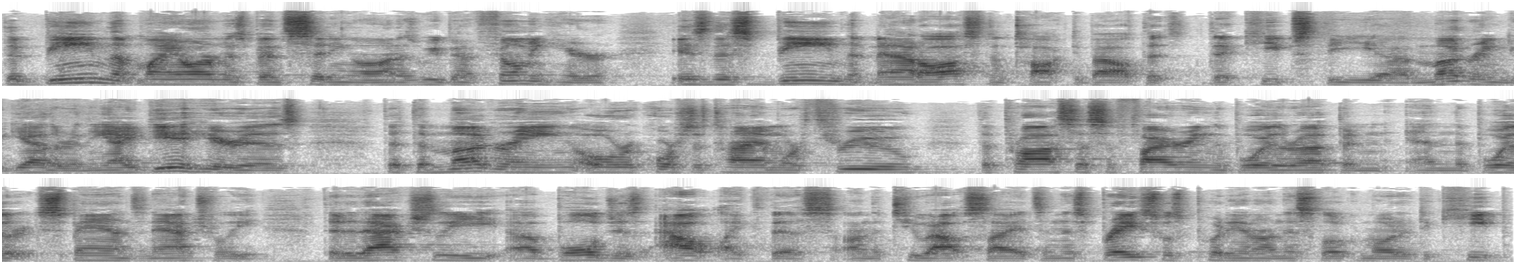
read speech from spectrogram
The beam that my arm has been sitting on as we've been filming here is this beam that Matt Austin talked about that, that keeps the uh, mud ring together. And the idea here is that the mud ring over a course of time or through the process of firing the boiler up and, and the boiler expands naturally, that it actually uh, bulges out like this on the two outsides. And this brace was put in on this locomotive to keep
